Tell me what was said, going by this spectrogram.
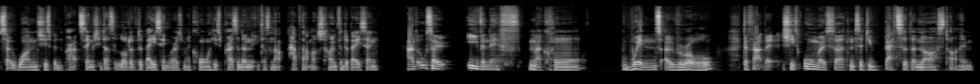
So one, she's been practicing. She does a lot of debating, whereas Macron, he's president, he doesn't have that much time for debating. And also, even if Macron wins overall, the fact that she's almost certain to do better than last time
